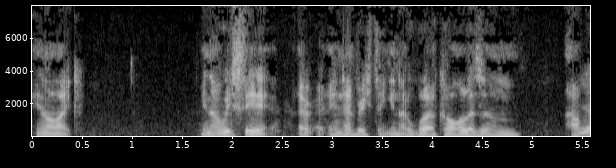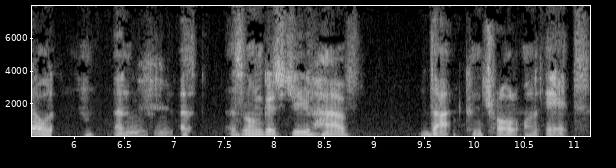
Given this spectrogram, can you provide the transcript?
you know like you know we see it in everything. You know, workaholism, alcoholism, and Mhm. as as long as you have that control on it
